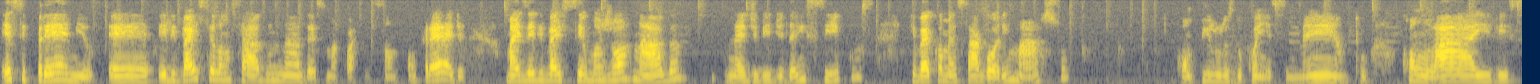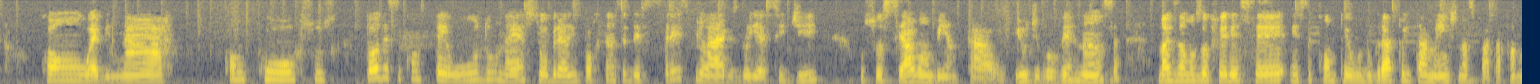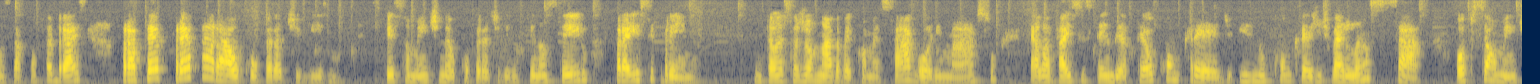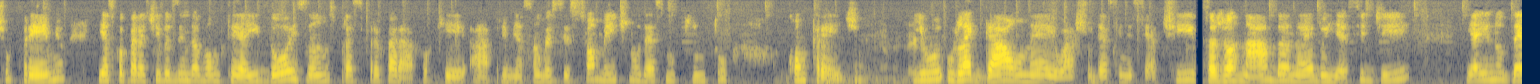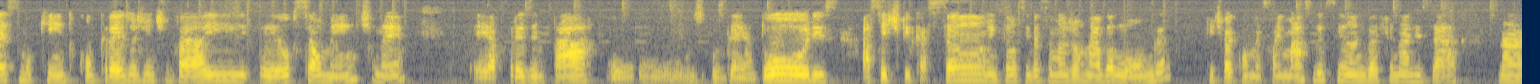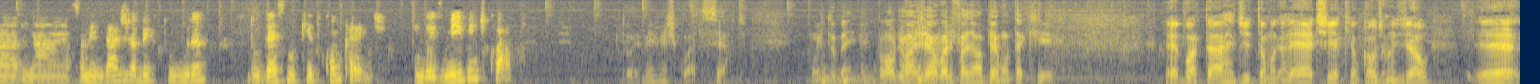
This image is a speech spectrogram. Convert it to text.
Esse prêmio, é, ele vai ser lançado na 14ª edição do Concred, mas ele vai ser uma jornada, né, dividida em ciclos, que vai começar agora em março, com pílulas do conhecimento, com lives, com webinar, com cursos, todo esse conteúdo né, sobre a importância desses três pilares do ISD, o social, o ambiental e o de governança, nós vamos oferecer esse conteúdo gratuitamente nas plataformas da Confebras para preparar o cooperativismo, especialmente né, o cooperativismo financeiro, para esse prêmio. Então, essa jornada vai começar agora em março, ela vai se estender até o Concred, e no Concred a gente vai lançar oficialmente o prêmio, e as cooperativas ainda vão ter aí dois anos para se preparar, porque a premiação vai ser somente no 15º Concred. Ah, e o, o, legal, né, eu acho, dessa iniciativa, essa jornada né, do ISD, e aí no 15º Concred a gente vai é, oficialmente né, é, apresentar o, os, os ganhadores, a certificação, então assim, vai ser uma jornada longa, que a gente vai começar em março desse ano e vai finalizar na, na solenidade de abertura do 15º Concred, em 2024. 2024, certo. Muito bem. Cláudio Rangel vai lhe fazer uma pergunta aqui. É, boa tarde, Thelma Galete, aqui é o Cláudio Rangel. É,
